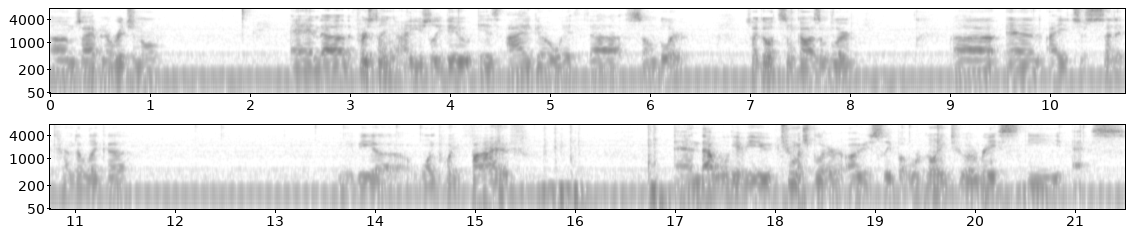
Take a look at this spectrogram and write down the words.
um, so I have an original. And uh, the first thing I usually do is I go with uh, some blur. So I go with some Gaussian blur. Uh, and I just set it kind of like a maybe a 1.5 and that will give you too much blur obviously but we're going to erase the S.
